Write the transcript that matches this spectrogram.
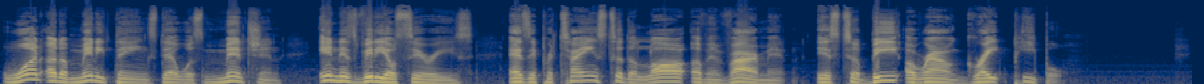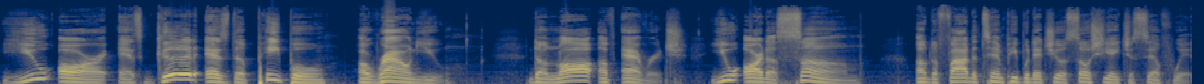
one of the many things that was mentioned in this video series as it pertains to the law of environment is to be around great people. You are as good as the people around you. The law of average. You are the sum of the five to 10 people that you associate yourself with.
